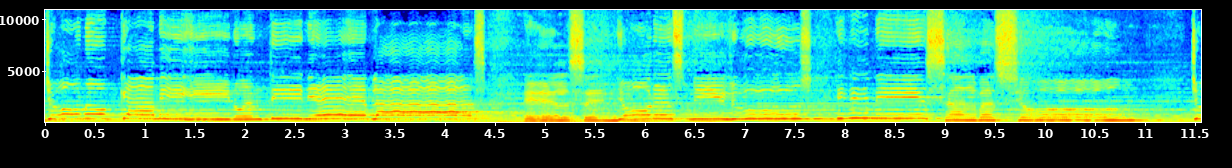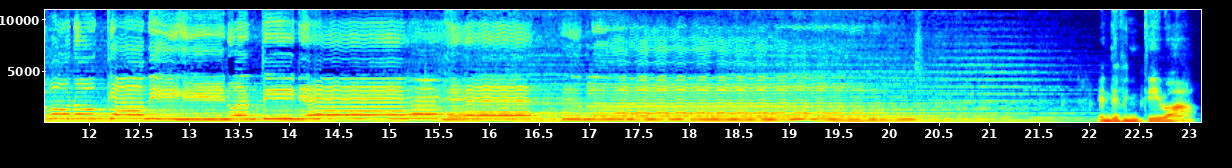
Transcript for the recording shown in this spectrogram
Yo no camino en tinieblas. El Señor es mi luz y mi salvación. En definitiva,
